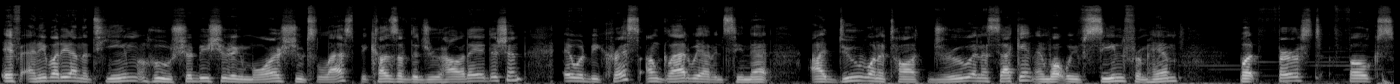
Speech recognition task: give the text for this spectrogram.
if anybody on the team who should be shooting more shoots less because of the Jrue Holiday edition, it would be Khris. I'm glad we haven't seen that. I do want to talk Jrue in a second and what we've seen from him. But first, folks,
